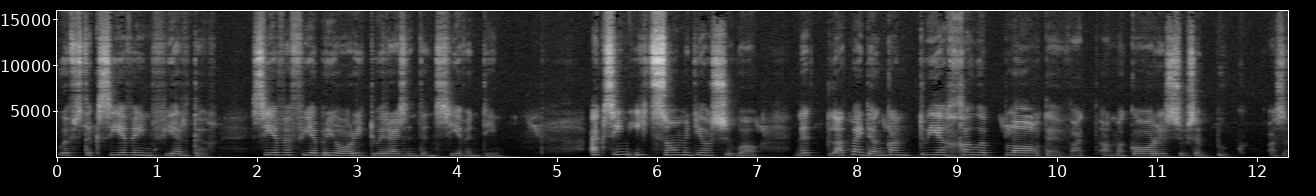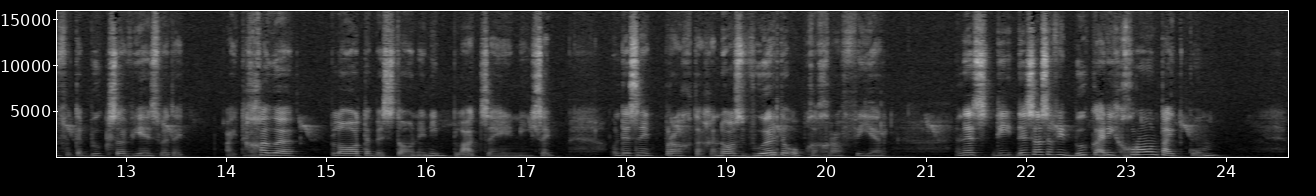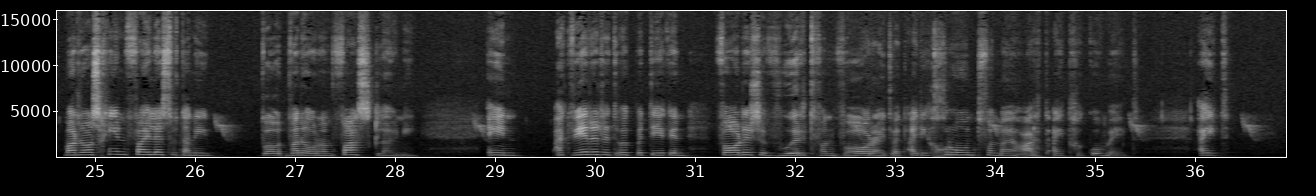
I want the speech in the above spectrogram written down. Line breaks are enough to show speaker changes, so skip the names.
hoofstuk 47, 7 februari 2017. Ek sien iets saam met Joshua, dit laat my denk aan twee gouwe plate wat aan mekaar is soos een boek, asof het een boek sal wees wat uit, uit gouwe plate bestaan en nie bladseie nie, sy, en dit is net prachtig, en daar is woorde opgegrafeer, en dit is, die, dit is asof die boek uit die grond uitkom, maar daar is geen veilis wat, aan die, wat, wat daar aan vastklauw nie, en ek weet dat dit ook beteken, vaderse woord van waarheid, wat uit die grond van my hart uitgekom het, uit,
